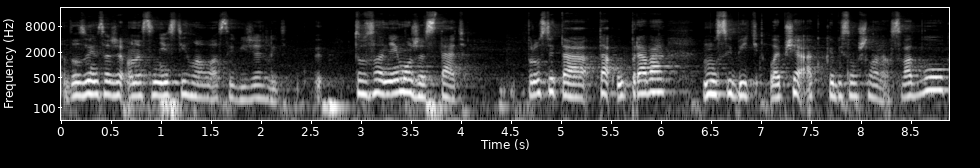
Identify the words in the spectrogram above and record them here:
A dozviem sa, že ona si nestihla vlasy vyžehliť. To sa nemôže stať. Proste tá, tá úprava musí byť lepšia, ako keby som šla na svadbu,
